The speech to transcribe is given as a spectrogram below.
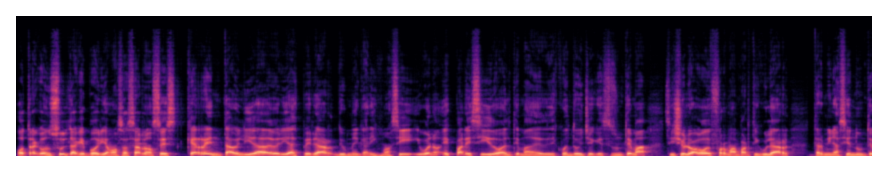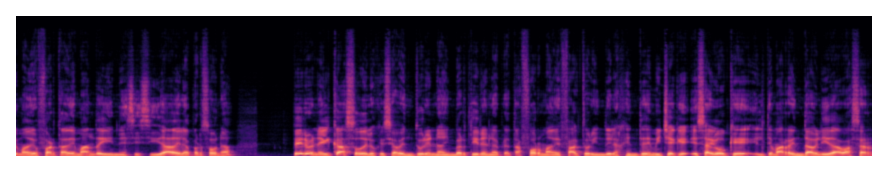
Otra consulta que podríamos hacernos es qué rentabilidad debería esperar de un mecanismo así. Y bueno, es parecido al tema de descuento de cheques. Es un tema, si yo lo hago de forma particular, termina siendo un tema de oferta-demanda y necesidad de la persona. Pero en el caso de los que se aventuren a invertir en la plataforma de factoring de la gente de mi cheque, es algo que el tema rentabilidad va a ser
